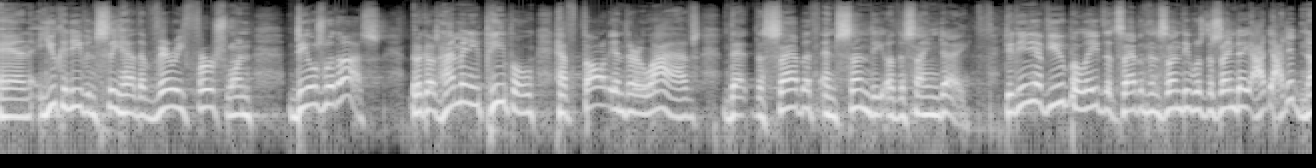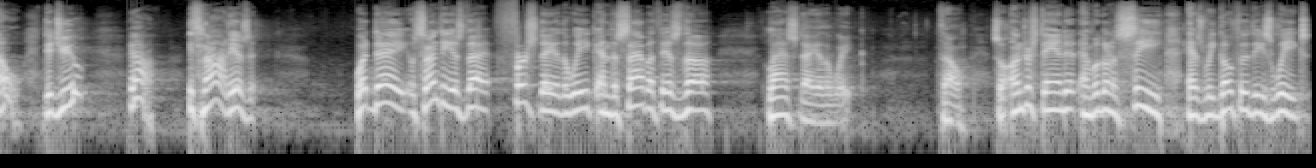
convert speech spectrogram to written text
and you can even see how the very first one deals with us. Because how many people have thought in their lives that the Sabbath and Sunday are the same day? Did any of you believe that Sabbath and Sunday was the same day? I, I didn't know. Did you? Yeah. It's not, is it? What day? Sunday is the first day of the week, and the Sabbath is the last day of the week. So, so understand it, and we're going to see as we go through these weeks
